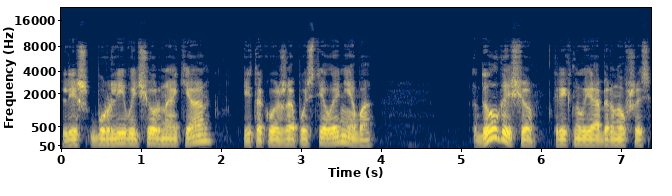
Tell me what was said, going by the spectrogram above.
лишь бурливый черный океан и такое же опустелое небо. «Долго еще?» — крикнул я, обернувшись.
